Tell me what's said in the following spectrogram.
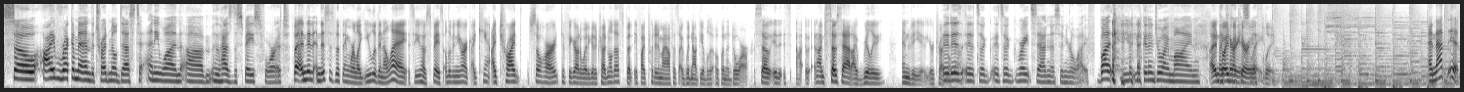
So I recommend the treadmill desk to anyone um, who has the space for it. But and then and this is the thing where like you live in LA, so you have space. I live in New York. I can't. I tried so hard to figure out a way to get a treadmill desk, but if I put it in my office, I would not be able to open the door. So it is, uh, and I'm so sad. I really envy you. Your treadmill. It is. desk. It's a. It's a great sadness in your life, but you, you can enjoy mine. I enjoy vicariously. vicariously. And that's it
